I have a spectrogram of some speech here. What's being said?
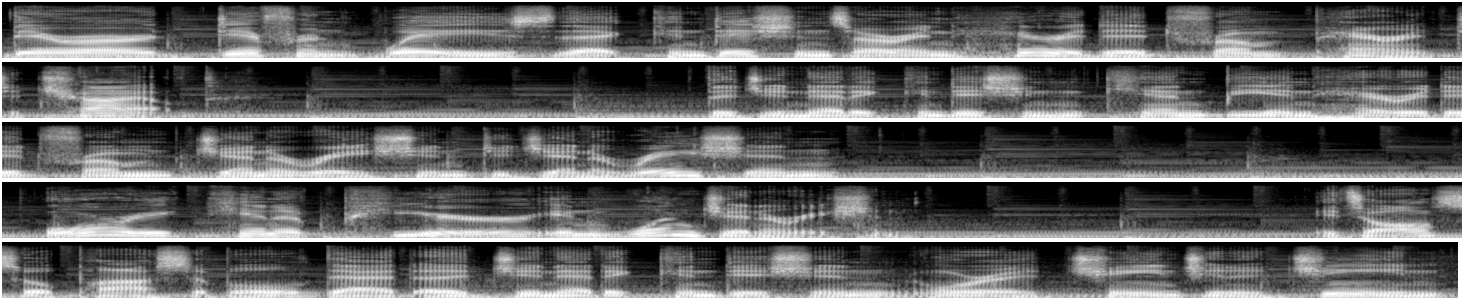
There are different ways that conditions are inherited from parent to child. The genetic condition can be inherited from generation to generation, or it can appear in one generation. It's also possible that a genetic condition or a change in a gene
